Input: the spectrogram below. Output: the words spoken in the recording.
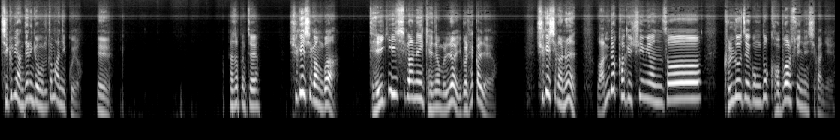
지급이 안 되는 경우들도 많이 있고요. 예. 다섯 번째, 휴게 시간과 대기 시간의 개념을요, 이걸 헷갈려요. 휴게 시간은 완벽하게 쉬면서 근로 제공도 거부할 수 있는 시간이에요.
